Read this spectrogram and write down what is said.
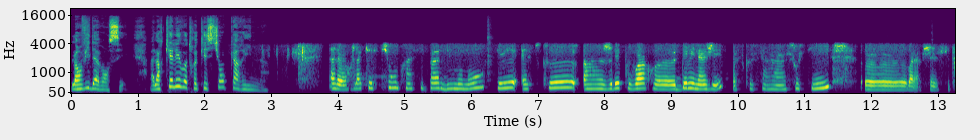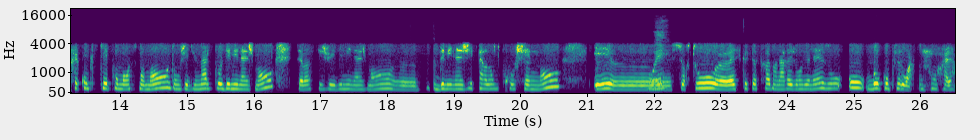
l'envie d'avancer. Alors, quelle est votre question, Karine? Alors, la question principale du moment, c'est est-ce que euh, je vais pouvoir euh, déménager? Parce que c'est un souci. Euh, voilà, c'est très compliqué pour moi en ce moment, donc j'ai du mal pour le déménagement. Savoir si je vais déménagement, déménager pardon prochainement, et surtout, est-ce que ce sera dans la région lyonnaise ou, ou beaucoup plus loin? Voilà.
